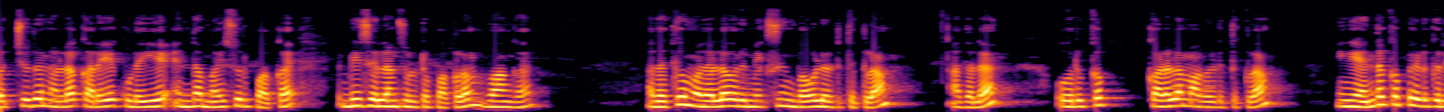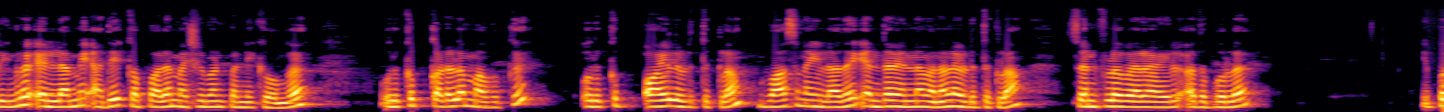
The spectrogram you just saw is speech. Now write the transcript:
வச்சதும் நல்லா கரையக்கூடிய இந்த மைசூர் பாக்கை எப்படி செய்யலாம்னு சொல்லிட்டு பார்க்கலாம். வாங்க. அதுக்கு முதல்ல ஒரு மிக்சிங் பவுல் எடுத்துக்கலாம். அதில் ஒரு கப் கடலை மாவு எடுத்துக்கலாம். நீங்கள் எந்த கப் எடுக்கிறீங்களோ எல்லாமே அதே கப்பால் மெஷர்மெண்ட் பண்ணிக்கோங்க. ஒரு கப் கடலை மாவுக்கு ஒரு கப் ஆயில் எடுத்துக்கலாம். வாசனை இல்லாத எந்த எண்ணெய் வேணாலும் எடுத்துக்கலாம். சன்ஃப்ளவர் ஆயில் அதுபோல் இப்போ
